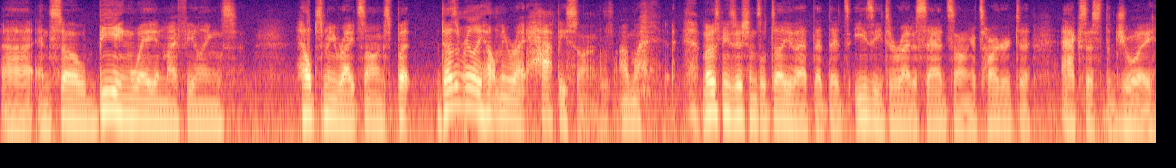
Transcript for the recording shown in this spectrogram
Uh, and so being way in my feelings helps me write songs, but doesn't really help me write happy songs. I'm like, most musicians will tell you that that it's easy to write a sad song. It's harder to access the joy.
